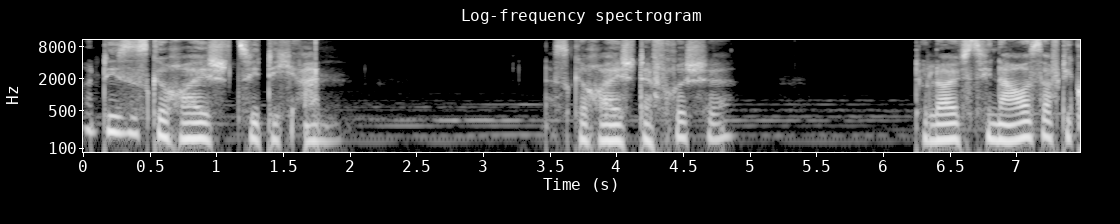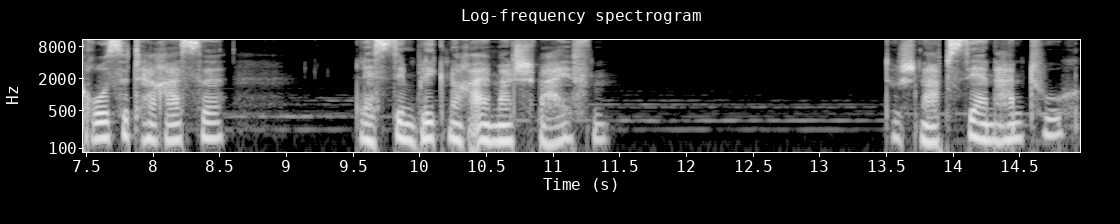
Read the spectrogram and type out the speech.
und dieses Geräusch zieht dich an. Das Geräusch der Frische. Du läufst hinaus auf die große Terrasse, lässt den Blick noch einmal schweifen. Du schnappst dir ein Handtuch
